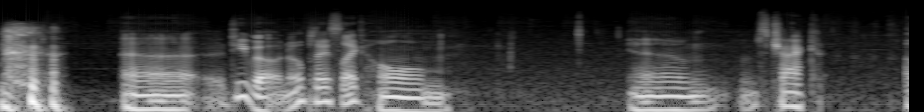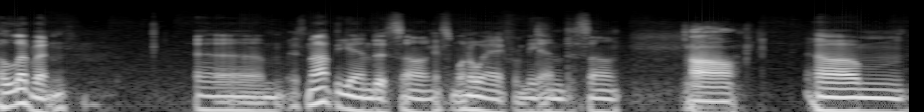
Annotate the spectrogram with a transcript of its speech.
uh, Devo, "No Place Like Home." Um, it's track eleven. Um, it's not the end of song. It's one away from the end of song. Oh, Um,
